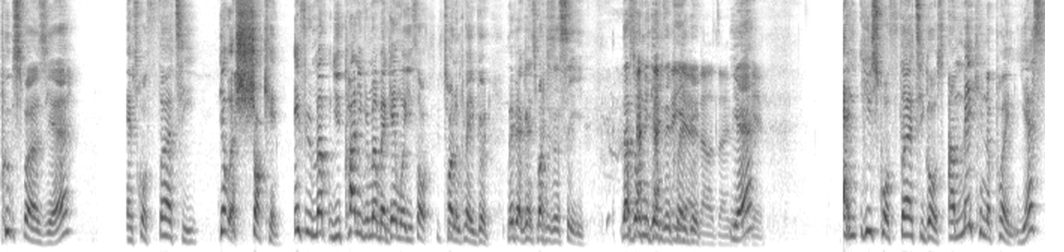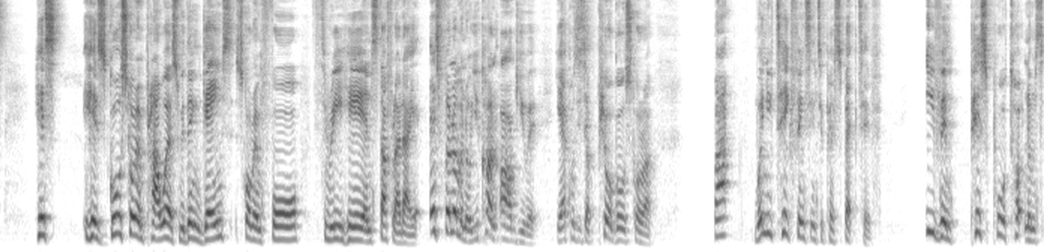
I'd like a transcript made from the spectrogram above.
Poop Spurs, yeah, and scored 30. They were shocking. If you remember, you can't even remember a game where you thought Tottenham played good. Maybe against Manchester City. That's the only game they played yeah, good. that was the only yeah, game. and he scored 30 goals. I'm making the point. Yes, his his goal scoring prowess within games, scoring four, three here and stuff like that. yeah, It's phenomenal. You can't argue it. Yeah, because he's a pure goal scorer. But when you take things into perspective, even piss poor Tottenham's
